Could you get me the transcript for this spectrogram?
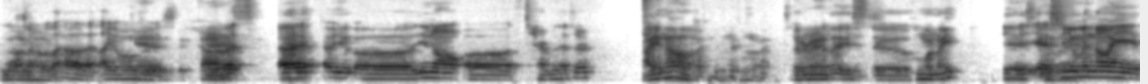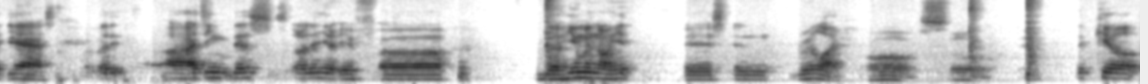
no, no, Like, no. uh, like Can movies. the cars. Uh, uh, you, uh, you know, uh, Terminator. I know Terminator is uh, humanoid Yes, Yes, yes, humanoid. Yes, but uh, I think this danger if uh, the humanoid is in real life. Oh, so the kill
